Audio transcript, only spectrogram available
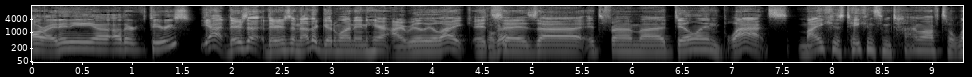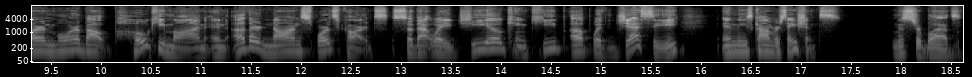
All right, any uh, other theories? Yeah, there's a there's another good one in here I really like. It Okay. says uh it's from uh Dylan Blatz. Mike has taken some time off to learn more about Pokemon and other non-sports cards so that way Gio can keep up with Jesse in these conversations. Mr. Blatz,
